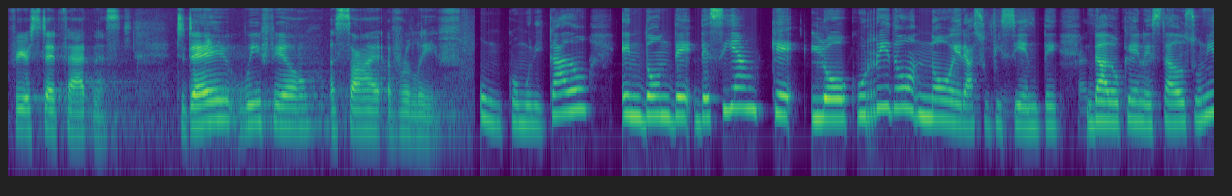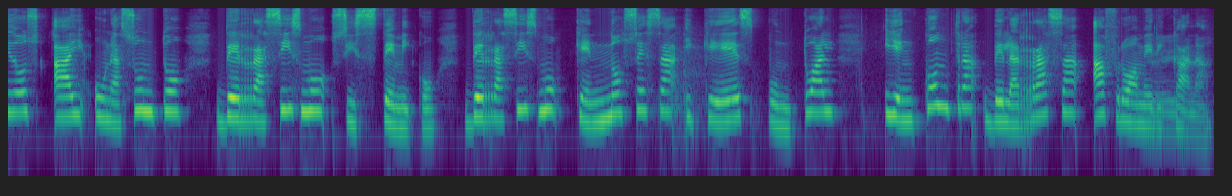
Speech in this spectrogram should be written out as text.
for your steadfastness Today we feel a sigh of relief. Un comunicado en donde decían que lo ocurrido no era suficiente, dado que en Estados Unidos hay un asunto de racismo sistémico, de racismo que no cesa y que es puntual y en contra de la raza afroamericana.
